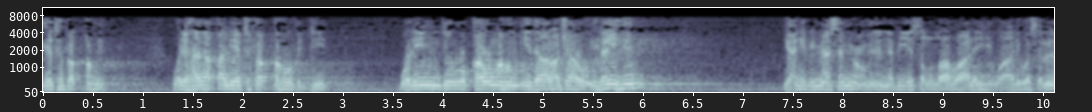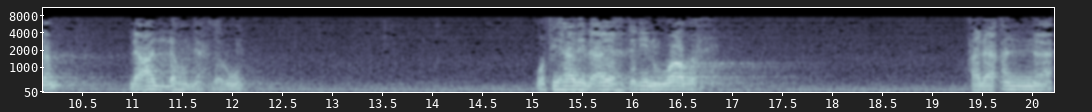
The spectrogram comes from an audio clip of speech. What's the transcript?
يتفقهون. ولهذا قال يتفقهوا في الدين. ولينذروا قومهم إذا رجعوا إليهم يعني بما سمعوا من النبي صلى الله عليه وآله وسلم لعلهم يحذرون. وفي هذه الآية دليل واضح على أن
